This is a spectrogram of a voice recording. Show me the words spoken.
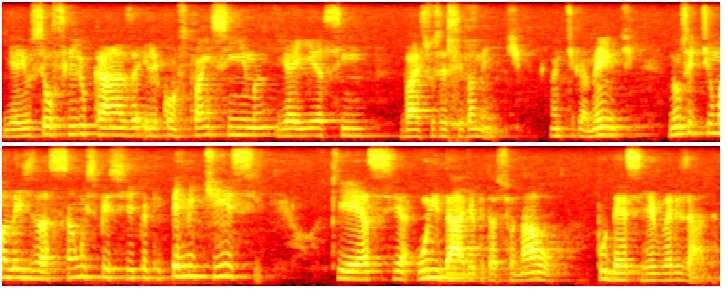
e aí o seu filho casa, ele constrói em cima e aí assim vai sucessivamente. Antigamente não se tinha uma legislação específica que permitisse que essa unidade habitacional pudesse ser regularizada.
